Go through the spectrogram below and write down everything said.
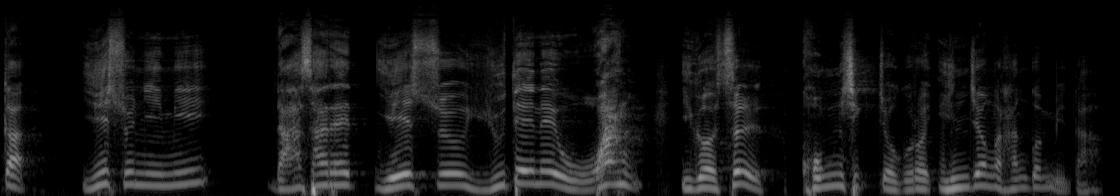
그러니까 예수님이 나사렛 예수 유대인의 왕 이것을 공식적으로 인정을 한 겁니다.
